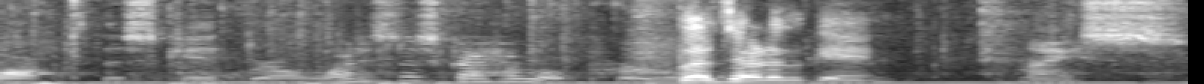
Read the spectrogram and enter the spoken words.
Blocked this kid, bro. Why does this guy have a pearl? Bed's out of the game. Nice.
